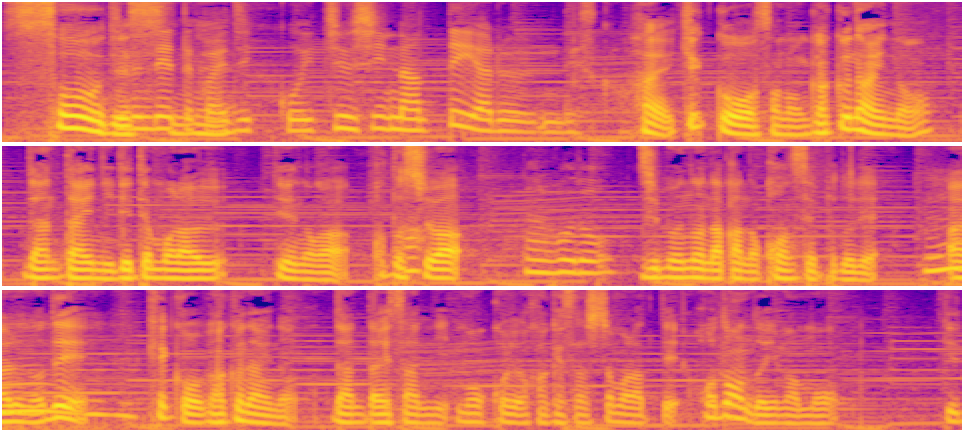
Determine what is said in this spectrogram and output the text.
そうです自分でとかね実行中心になってやるんですか？はい結構その学内の団体に出てもらうっていうのが今年はなるほど。自分の中のコンセプトであるのでうん結構学内の団体さんにもう声をかけさせてもらってほとんど今もうで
